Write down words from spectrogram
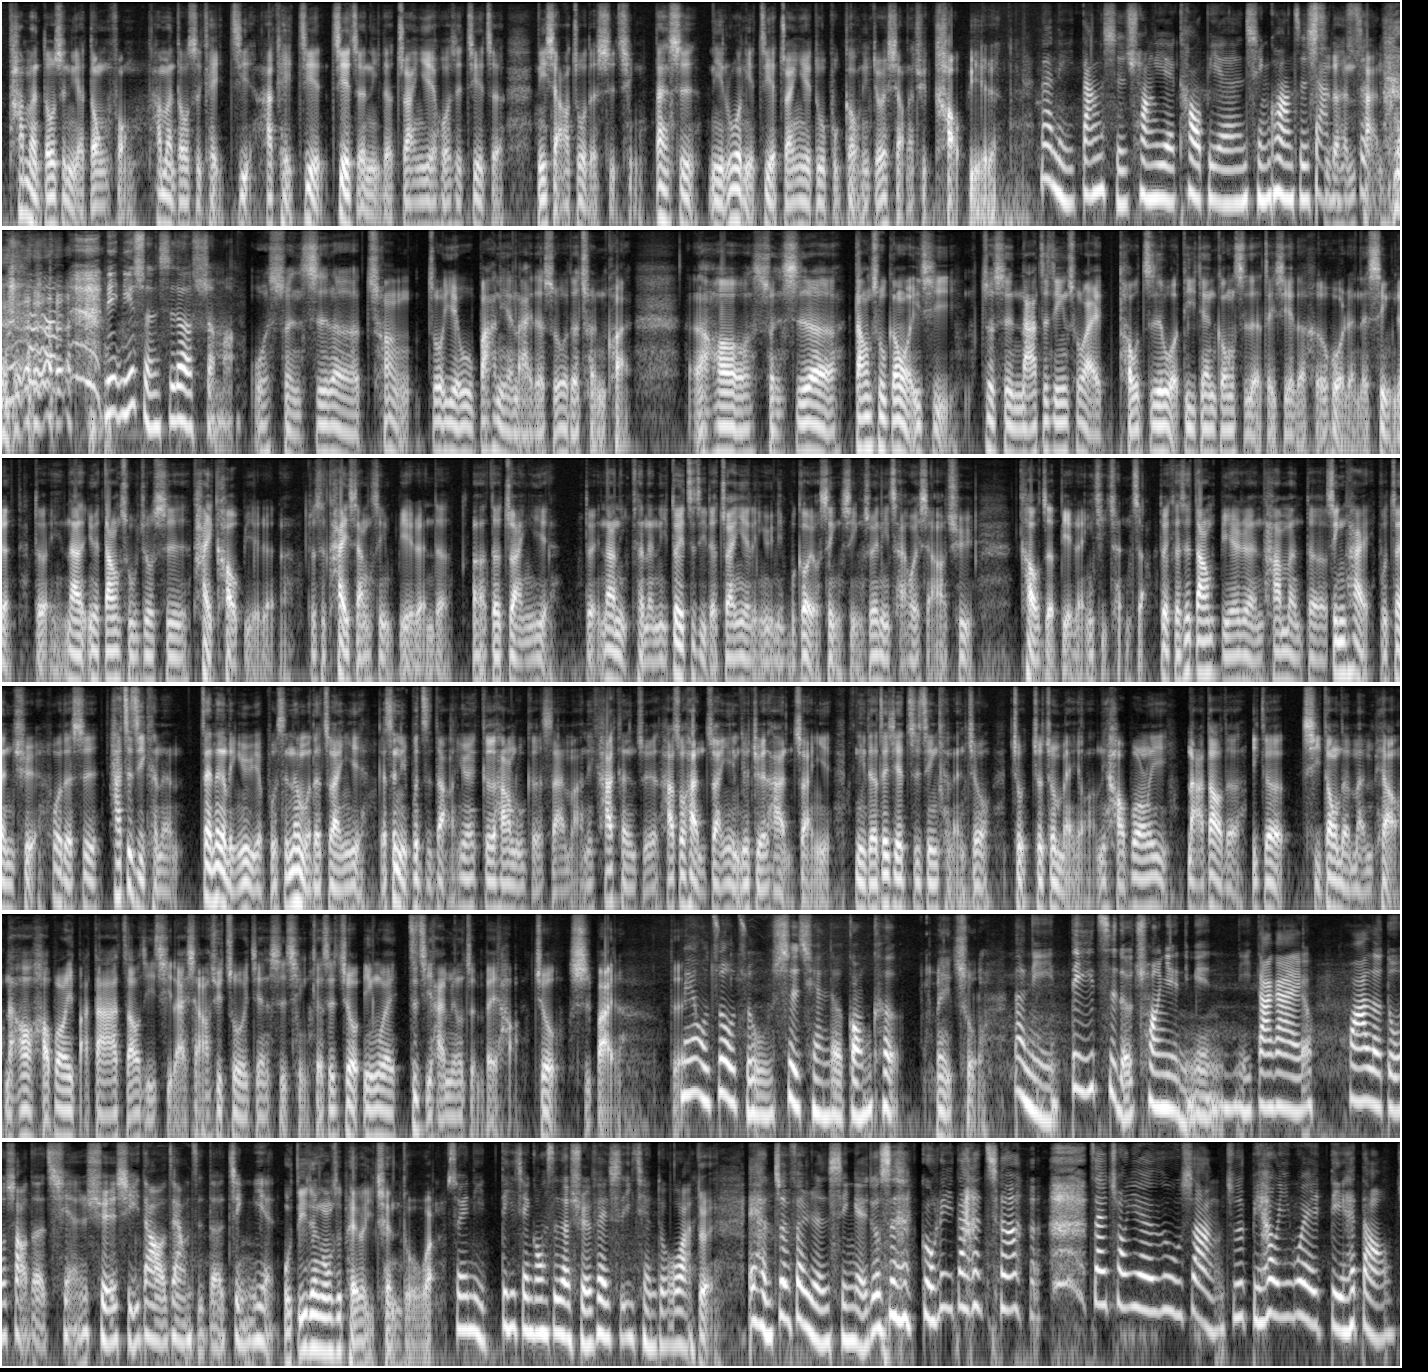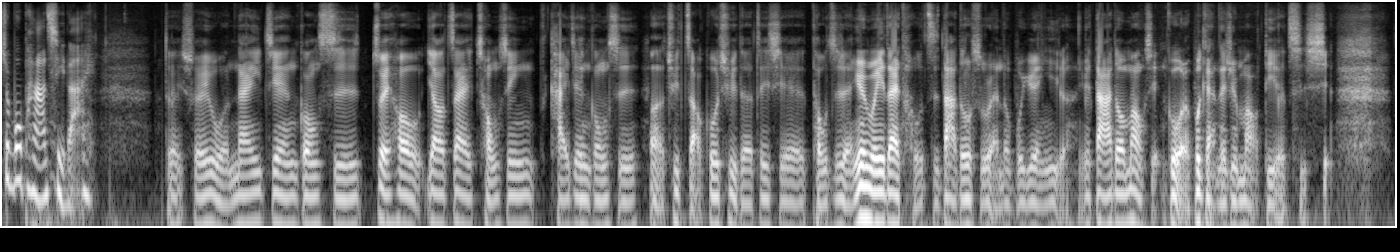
他们都是你的东风，他们都是可以借，他可以借借着你的专业，或是借着你想要做的事情。但是你如果你自己的专业度不够，你就会想着去靠别人。那你当时创业靠别人情况之下，死的很惨。你你损失了什么？我损失了创做业务八年来的所有的存款，然后损失了当初跟我一起就是拿资金出来投资我第一间公司的这些的合伙人的信任。对，那因为当初就是太靠别人了，就是太相信别人的呃的专业。对，那你可能你对自己的专业领域你不够有信心，所以你才会想要去靠着别人一起成长。对，可是当别人他们的心态不正确，或者是他自己可能在那个领域也不是那么的专业，可是你不知道，因为隔行如隔山嘛。你他可能觉得他说他很专业，你就觉得他很专业，你的这些资金可能就就就就没有。你好不容易拿到的一个启动的门票，然后好不容易把大家召集起来，想要去做一件事情，可是就因为自己还没有准备好，就失败了。对没有做足事前的功课，没错。那你第一次的创业里面，你大概花了多少的钱学习到这样子的经验？我第一间公司赔了一千多万，所以你第一间公司的学费是一千多万。对，哎、欸，很振奋人心哎，就是鼓励大家在创业路上，就是不要因为跌倒就不爬起来。对，所以我那一间公司最后要再重新开一间公司，呃，去找过去的这些投资人，愿不愿意再投资？大多数人都不愿意了，因为大家都冒险过了，不敢再去冒第二次险。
